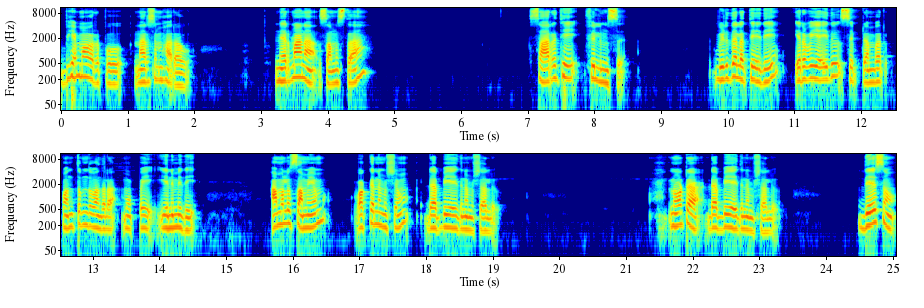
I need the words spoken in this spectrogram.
భీమవరపు నరసింహారావు. నిర్మాణ సంస్థ సారథి ఫిల్మ్స్. విడుదల తేదీ ఇరవై ఐదు సెప్టెంబర్ పంతొమ్మిది వందల ముప్పై ఎనిమిది. అమలు సమయం ఒక్క నిమిషం డెబ్బై ఐదు నిమిషాలు. నూట డెబ్బై ఐదు నిమిషాలు. దేశం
